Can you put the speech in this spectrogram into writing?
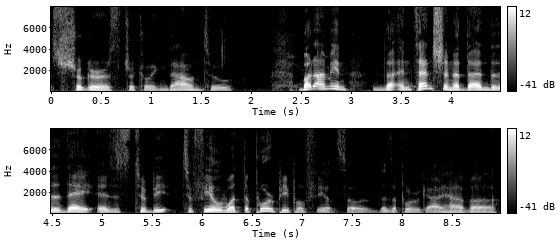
sugar is trickling down too. But I mean, the intention at the end of the day is to be to feel what the poor people feel. So does the poor guy have a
